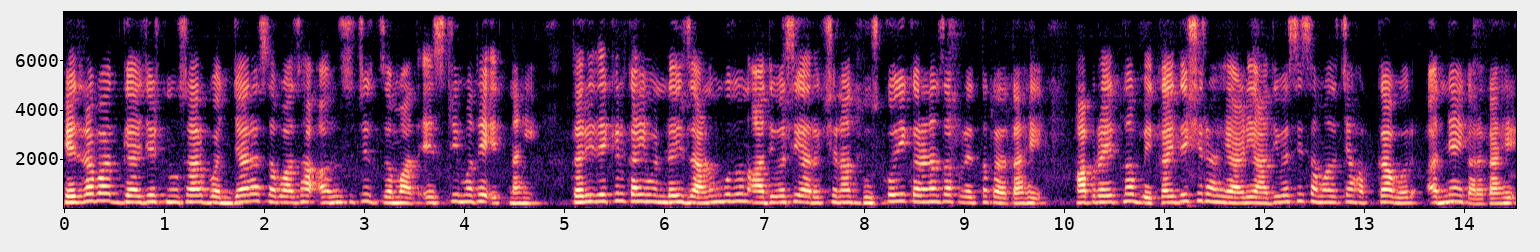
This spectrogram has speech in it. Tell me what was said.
हैदराबाद गॅजेटनुसार बंजारा समाज हा अनुसूचित जमात एस टीमध्ये येत नाही. तरी देखील काही मंडळी जाणून बुजून आदिवासी आरक्षणात घुसखोरी करण्याचा प्रयत्न करत आहे. हा प्रयत्न बेकायदेशीर आहे आणि आदिवासी समाजाच्या हक्कावर अन्यायकारक आहे.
